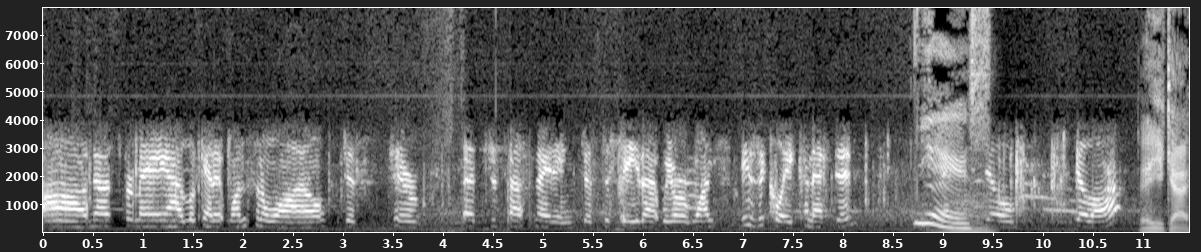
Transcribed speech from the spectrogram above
Uh, no, it's for me. I look at it once in a while, just to. That's just fascinating, just to see that we were once physically connected. Yes. Still, still are. There you go.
